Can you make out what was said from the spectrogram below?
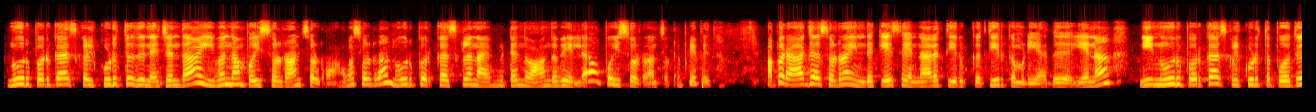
நூறு பொற்காசுகள் கொடுத்தது நிஜம்தான் இவன் தான் பொய் சொல்றான்னு சொல்றான். அவன் சொல்றான் நூறு பொற்காசுகளை நான் இவன்கிட்ட இருந்து வாங்கவே இல்லை அவன் பொய் சொல்றான்னு சொல்றான். அப்படியே போய்தான் அப்ப ராஜா சொல்றான் இந்த கேஸை என்னால தீர்க்க தீர்க்க முடியாது. ஏன்னா நீ நூறு பொற்காசுகள் கொடுத்த போது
